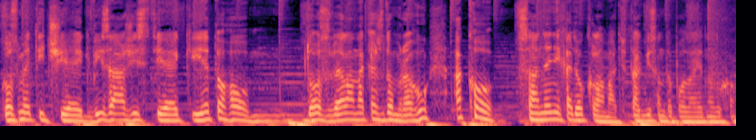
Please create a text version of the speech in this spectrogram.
kozmetičiek, vizážistiek, je toho dosť veľa na každom rohu. Ako sa nenechať oklamať? Tak by som to povedal jednoducho.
